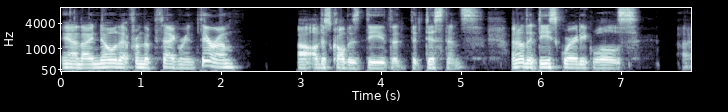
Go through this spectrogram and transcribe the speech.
And I know that from the Pythagorean theorem, uh, I'll just call this d the, the distance. I know that d squared equals uh,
